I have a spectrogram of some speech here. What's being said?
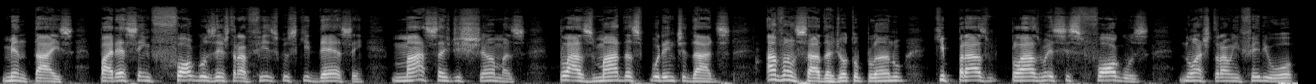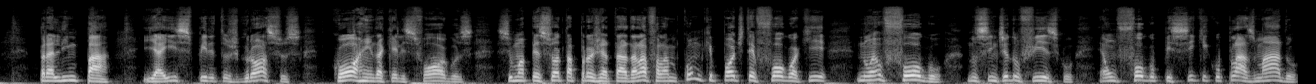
mentais. Parecem fogos extrafísicos que descem, massas de chamas plasmadas por entidades avançadas de outro plano que plasmam esses fogos no astral inferior para limpar. E aí espíritos grossos correm daqueles fogos. Se uma pessoa está projetada lá, fala, como que pode ter fogo aqui? Não é o fogo no sentido físico, é um fogo psíquico plasmado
